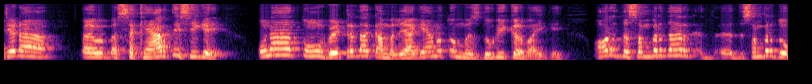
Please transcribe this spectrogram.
ਜਿਹੜਾ ਅ, ਸਖਿਆਰਤੀ ਸੀਗੇ ਉਹਨਾਂ ਤੋਂ ਵੇਟਰ ਦਾ ਕੰਮ ਲਿਆ ਗਿਆ ਉਹਨਾਂ ਤੋਂ ਮਜ਼ਦੂਰੀ ਕਰਵਾਈ ਗਈ। ਔਰ ਦਸੰਬਰਦਾਰ ਦਸੰਬਰ ਦੋ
